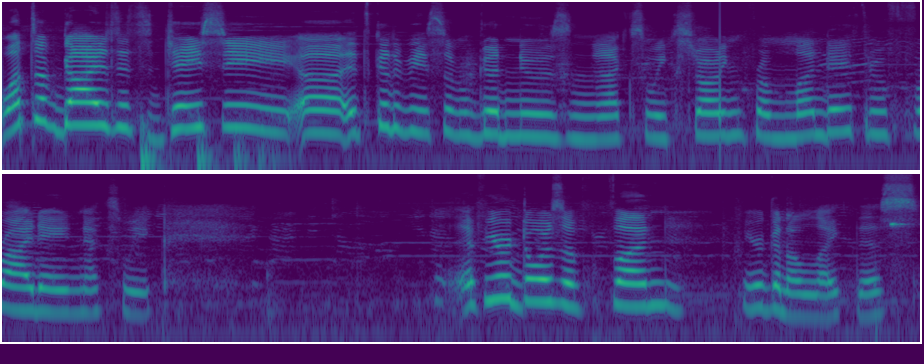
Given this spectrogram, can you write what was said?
What's up, guys? It's JC. Uh, it's gonna be some good news next week, starting from Monday through Friday next week. If your doors are fun, you're gonna like this.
